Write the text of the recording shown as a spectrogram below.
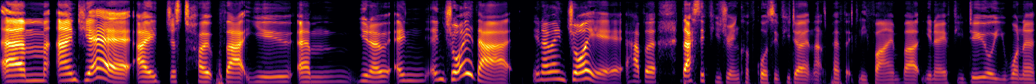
um and yeah i just hope that you um you know en- enjoy that you know enjoy it. Have a that's if you drink of course. If you don't that's perfectly fine. But you know if you do or you want to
